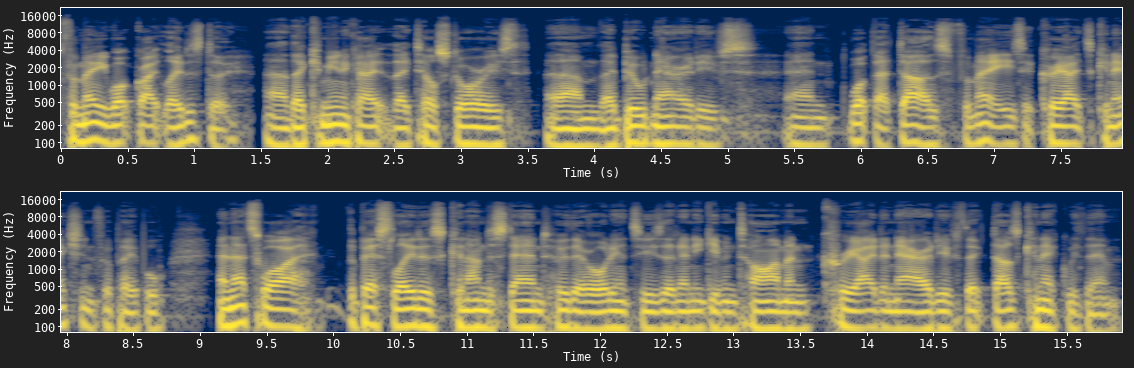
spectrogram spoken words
for me, what great leaders do. Uh, they communicate, they tell stories, um, they build narratives, and what that does for me is it creates connection for people. And that's why the best leaders can understand who their audience is at any given time and create a narrative that does connect with them.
